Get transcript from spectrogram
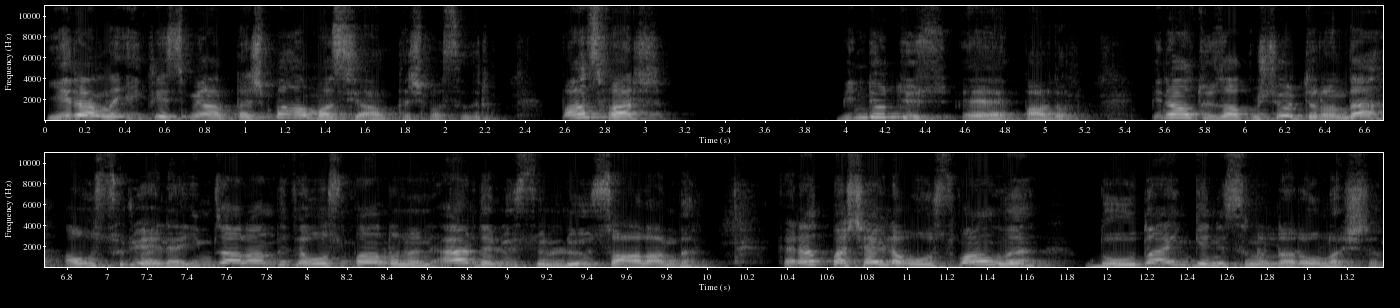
İran'la ilk resmi antlaşma Amasya Antlaşması'dır. Basfar 1400 e, pardon 1664 yılında Avusturya ile imzalandı ve Osmanlı'nın Erdel üstünlüğü sağlandı. Ferhat Paşa ile Osmanlı doğuda en geniş sınırlara ulaştı.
